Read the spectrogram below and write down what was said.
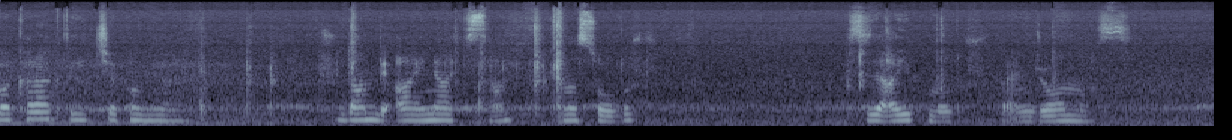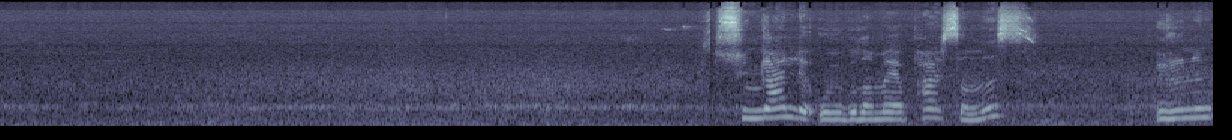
bakarak da hiç yapamıyorum. Şuradan bir ayna açsam nasıl olur? Size ayıp mı olur? Bence olmaz. Süngerle uygulama yaparsanız ürünün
